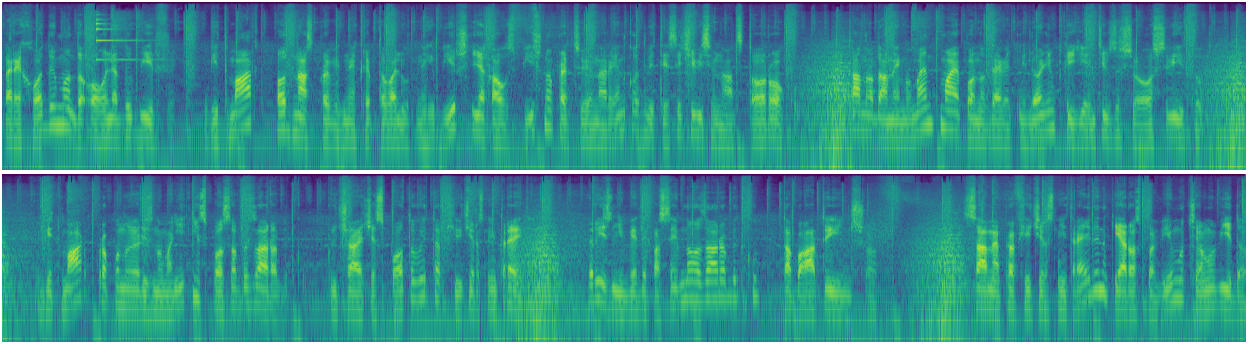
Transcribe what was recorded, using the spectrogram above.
Переходимо до огляду біржі. Bitmart – одна з провідних криптовалютних бірж, яка успішно працює на ринку з 2018 року. Та на даний момент має понад 9 мільйонів клієнтів з усього світу. Bitmart пропонує різноманітні способи заробітку, включаючи спотовий та ф'ючерсний трейдинг, різні види пасивного заробітку та багато іншого. Саме про ф'ючерсний трейдинг я розповім у цьому відео,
